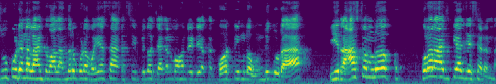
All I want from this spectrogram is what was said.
చూపుడన్న లాంటి వాళ్ళందరూ కూడా వైఎస్ఆర్ సిపిలో జగన్మోహన్ రెడ్డి యొక్క కోర్ టీమ్లో ఉండి కూడా ఈ రాష్ట్రంలో కుల రాజకీయాలు చేశాడన్న.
